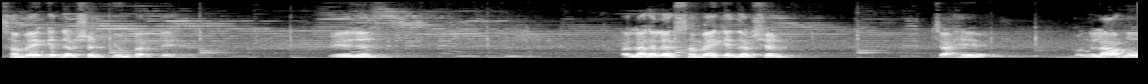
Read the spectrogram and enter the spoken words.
समय के दर्शन क्यों करते हैं? प्रियजन अलग अलग समय के दर्शन, चाहे मंगला हो,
